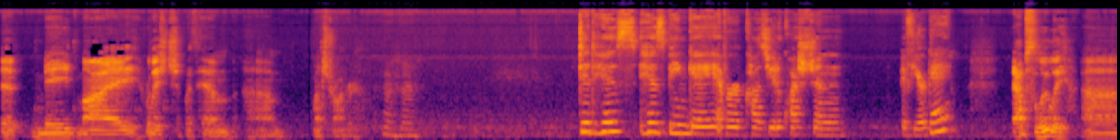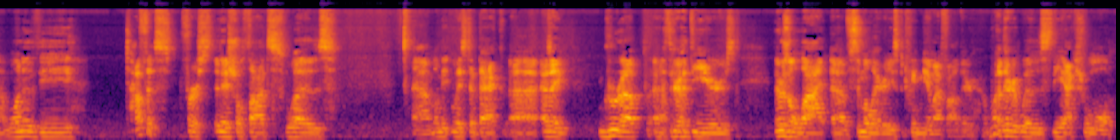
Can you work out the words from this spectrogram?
it made my relationship with him um, much stronger. Mm-hmm. Did his his being gay ever cause you to question if you're gay? Absolutely. Uh, one of the toughest first initial thoughts was um, let me let me step back. Uh, as I grew up uh, throughout the years, there was a lot of similarities between me and my father, whether it was the actual,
